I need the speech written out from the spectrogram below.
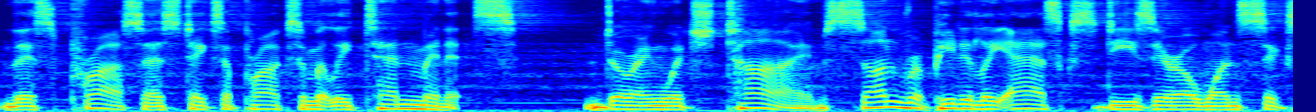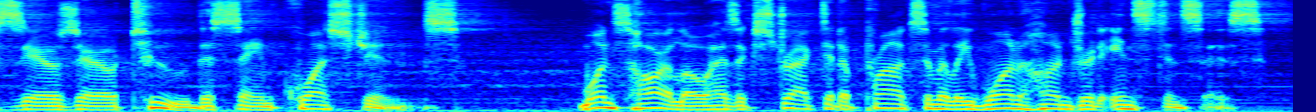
This process takes approximately 10 minutes, during which time Sun repeatedly asks D016002 the same questions. Once Harlow has extracted approximately 100 instances,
